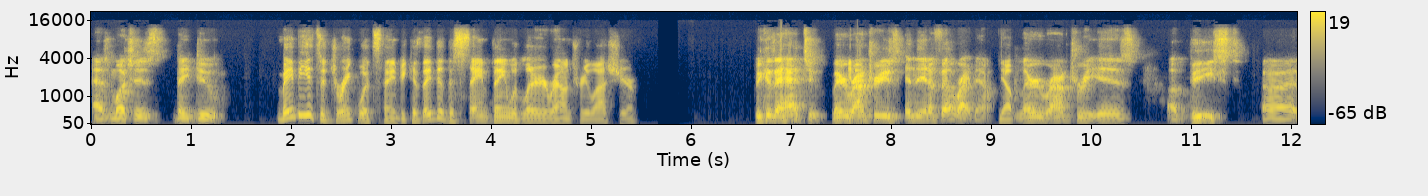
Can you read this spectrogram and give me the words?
as much as they do. Maybe it's a Drinkwitz thing because they did the same thing with Larry Rountree last year. Because they had to. Larry yeah. Rountree is in the NFL right now. Yep. Larry Rountree is a beast, uh,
